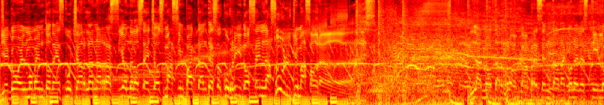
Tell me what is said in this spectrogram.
Llegó el momento de escuchar la narración de los hechos más impactantes ocurridos en las últimas horas. La nota roja presentada con el estilo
